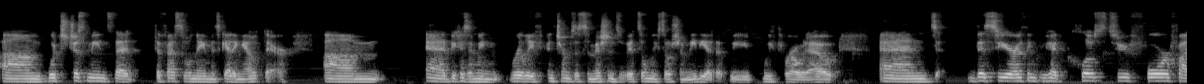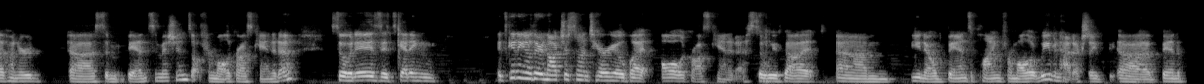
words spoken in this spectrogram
um, which just means that the festival name is getting out there. Um, and because I mean, really, in terms of submissions, it's only social media that we we throw it out. And this year, I think we had close to four or five hundred uh, some band submissions from all across Canada. So it is, it's getting it's getting out there not just in Ontario but all across Canada. So we've got um, you know bands applying from all over. We even had actually uh, band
